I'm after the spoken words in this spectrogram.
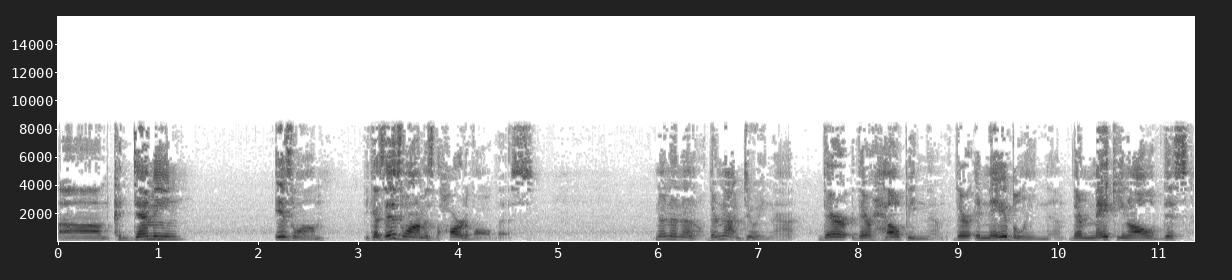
um, condemning Islam, because Islam is the heart of all this. No, no, no, no. They're not doing that. They're, they're helping them. They're enabling them. They're making all of this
